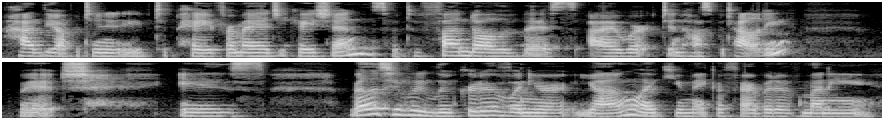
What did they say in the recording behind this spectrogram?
had the opportunity to pay for my education. So to fund all of this, I worked in hospitality, which is relatively lucrative when you're young. Like you make a fair bit of money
